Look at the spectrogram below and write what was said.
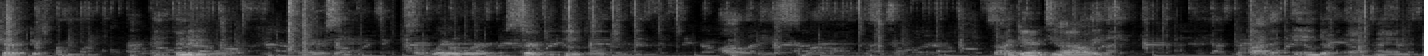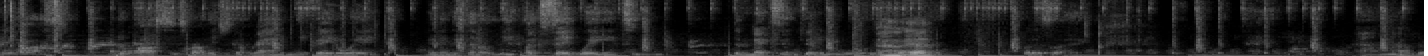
characters from Infinity War, and they were saying, so where were certain people during all of this? While all of this was happening? So I guarantee Yeah. probably like by the end of Ant Man and the Wasp, the Wasp is probably just gonna randomly fade away, and then it's gonna leap like segue into the next Infinity War. Oh, yeah. But it's like I don't know, bro.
